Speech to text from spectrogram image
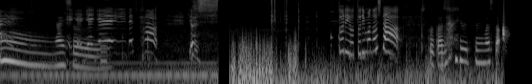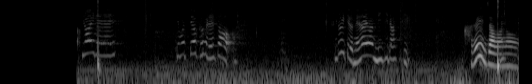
うんナイス。イェイイェイイェイよし鳥を取り戻したちょっとダジャレ打ってみました広いです気持ちよく振れそう広いけど狙いは右らしい軽井沢の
